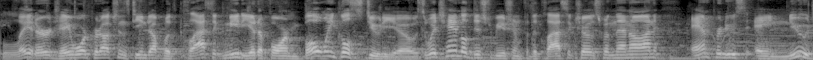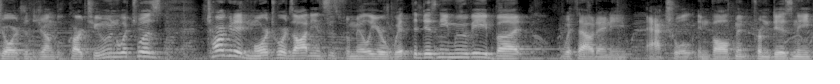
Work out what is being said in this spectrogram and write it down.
Later, Jay Ward Productions teamed up with Classic Media to form Bullwinkle Studios, which handled distribution for the classic shows from then on, and produced a new George of the Jungle cartoon, which was targeted more towards audiences familiar with the Disney movie, but without any actual involvement from Disney.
